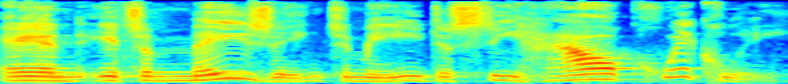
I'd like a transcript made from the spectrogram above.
And it's amazing to me to see how quickly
